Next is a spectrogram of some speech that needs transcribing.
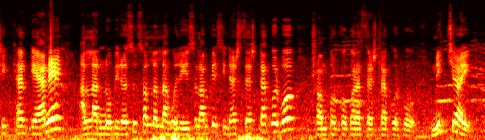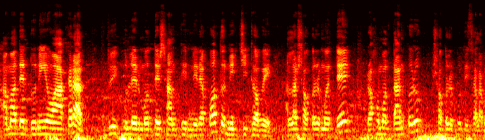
শিক্ষার জ্ঞানে আল্লাহ নবী রসুল সাল্লাহ আলি ইসলামকে চিনার চেষ্টা করব, সম্পর্ক করার চেষ্টা করব। নিশ্চয়ই আমাদের দুনিয়া আখরাত দুই কুলের মধ্যে শান্তির নিরাপদ নিশ্চিত হবে। আল্লাহ সকলের মধ্যে রহমত দান করুক, সকলের প্রতি সালাম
